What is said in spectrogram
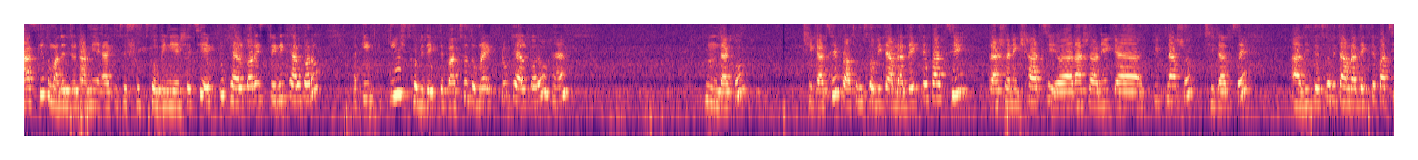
আজকে তোমাদের জন্য আমি কিছু ছবি নিয়ে এসেছি। একটু খেয়াল করো, স্ক্রিনে খেয়াল করো। কি কি ছবি দেখতে পাচ্ছ? তোমরা একটু খেয়াল করো হ্যাঁ। হুম, দেখো। ঠিক আছে, প্রথম ছবিতে আমরা দেখতে পাচ্ছি রাসায়নিক সার রাসায়নিক কীটনাশক ছিটাচ্ছে। দ্বিতীয় ছবিতে আমরা দেখতে পাচ্ছি,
